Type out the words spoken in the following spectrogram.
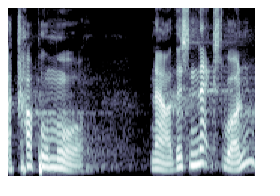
a couple more. Now, this next one.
